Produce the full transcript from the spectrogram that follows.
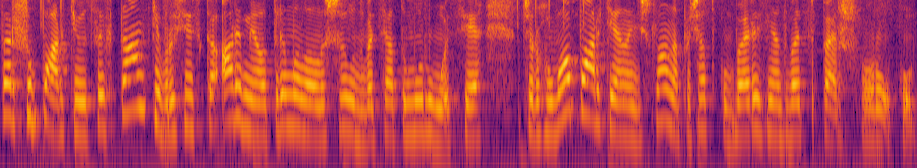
Першу партію цих танків російська армія отримала лише у 2020 році. Чергова партія надійшла на початку березня 2021 року.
